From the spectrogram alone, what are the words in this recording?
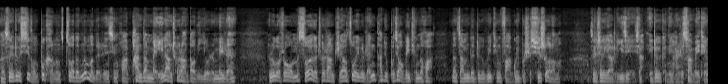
啊，所以这个系统不可能做的那么的人性化，判断每一辆车上到底有人没人。如果说我们所有的车上只要坐一个人，他就不叫违停的话，那咱们的这个违停法规不是虚设了吗？所以这个要理解一下，你这个肯定还是算违停。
